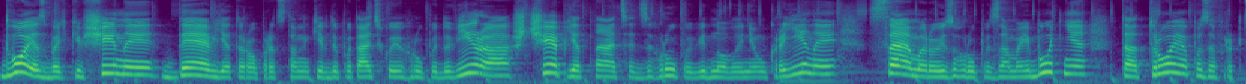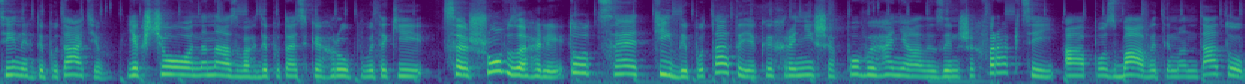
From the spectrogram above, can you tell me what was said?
двоє з батьківщини, дев'ятеро представників депутатської групи Довіра, ще 15 з групи відновлення України, семеро із групи за майбутнє та троє позафракційних депутатів. Якщо на назвах депутатських груп ви такі це що взагалі, то це ті депутати, яких раніше повиганяли з інших фракцій, а позбавити мандату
